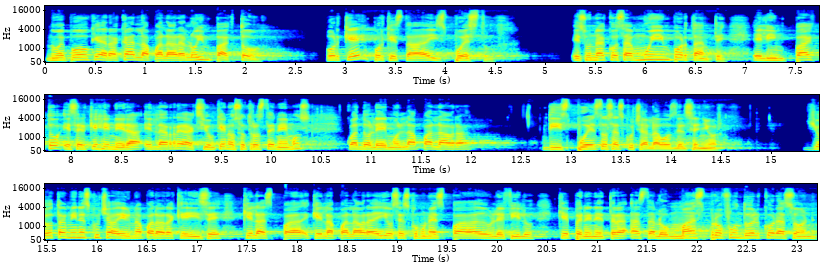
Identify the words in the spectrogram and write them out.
No me puedo quedar acá. La palabra lo impactó. ¿Por qué? Porque estaba dispuesto. Es una cosa muy importante. El impacto es el que genera, es la reacción que nosotros tenemos cuando leemos la palabra dispuestos a escuchar la voz del Señor. Yo también he escuchado una palabra que dice que la, que la palabra de Dios es como una espada de doble filo que penetra hasta lo más profundo del corazón.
